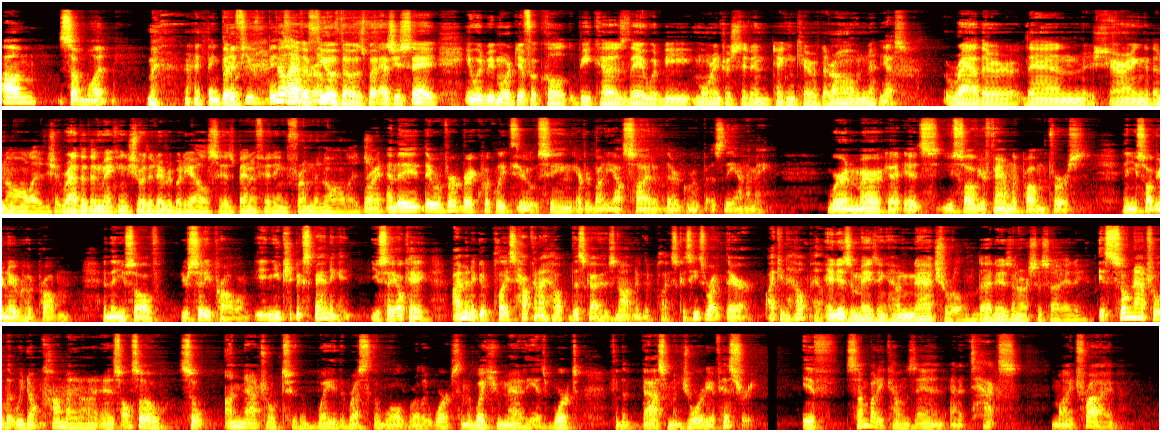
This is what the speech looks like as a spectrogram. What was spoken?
Um, somewhat. I think, But if you've been they'll have a few of those. But as you say, it would be more difficult because they would be more interested in taking care of their own Yes. rather than sharing the knowledge, rather than making sure that everybody else is benefiting from the knowledge. Right, and they they revert very quickly to seeing everybody outside of their group as the enemy. Where in America, it's you solve your family problem first, then you solve your neighborhood problem, and then you solve your city problem, and you keep expanding it. you say, okay, I'm in a good place. How can I help this guy who's not in a good place? Because he's right there. I can help him. It is amazing how natural that is in our society. It's so natural that we don't comment on it, and it's also so unnatural to the way the rest of the world really works and the way humanity has worked for the vast majority of history. If somebody comes in and attacks my tribe,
